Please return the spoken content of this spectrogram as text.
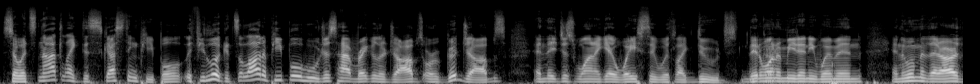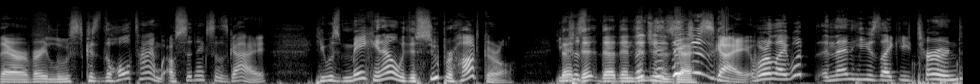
So it's not like disgusting people. If you look, it's a lot of people who just have regular jobs or good jobs and they just want to get wasted with like dudes. They don't Okay. want to meet any women. And the women that are there are very loose. Because the whole time I was sitting next to this guy, he was making out with this super hot girl. He The, was just- the, the indigenous the guy. indigenous guy. We're like, what? And then he's like, he turned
